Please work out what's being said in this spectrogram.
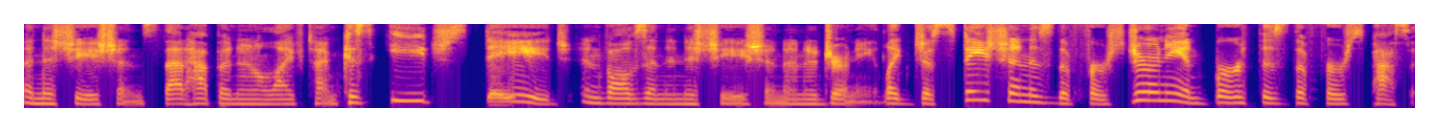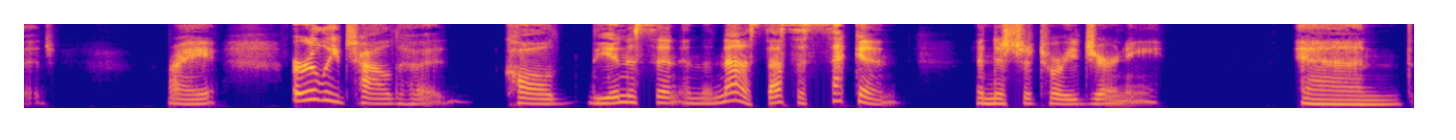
initiations that happen in a lifetime because each stage involves an initiation and a journey. Like gestation is the first journey and birth is the first passage, right? Early childhood, called the innocent in the nest, that's the second initiatory journey. And,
